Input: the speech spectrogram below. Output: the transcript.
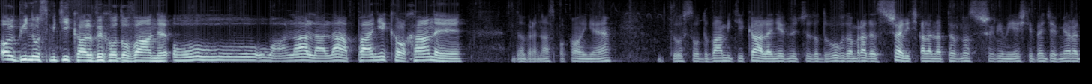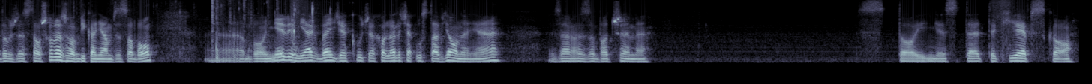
Albinos mythical wyhodowany. O, la la la, panie kochany. Dobra, na spokojnie. Tu są dwa mitikale. Nie wiem, czy do dwóch dam radę strzelić, ale na pewno strzelimy, jeśli będzie w miarę dobrze stało. Szkoda, że wabika nie mam ze sobą, e, bo nie wiem, jak będzie kurczę cholercia ustawiony, nie? Zaraz zobaczymy. Stoi niestety kiepsko.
